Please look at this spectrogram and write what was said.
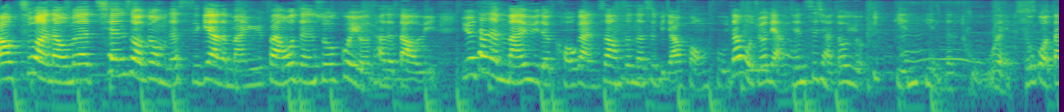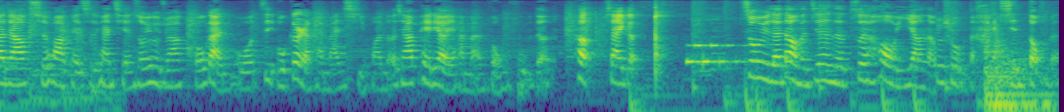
好，吃完了我们的千寿跟我们的 s k i a 的鳗鱼饭，我只能说贵有它的道理，因为它的鳗鱼的口感上真的是比较丰富，但我觉得两间吃起来都有一点点的土味。如果大家要吃的话，可以试试看千寿，因为我觉得它口感我自己我个人还蛮喜欢的，而且它配料也还蛮丰富的。好，下一个。终于来到我们今天的最后一样了，就是我们的海鲜冻了。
